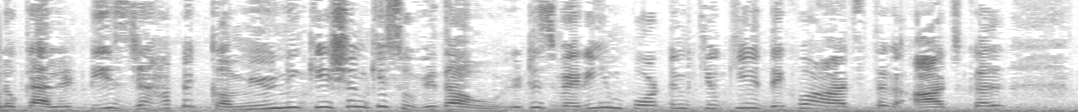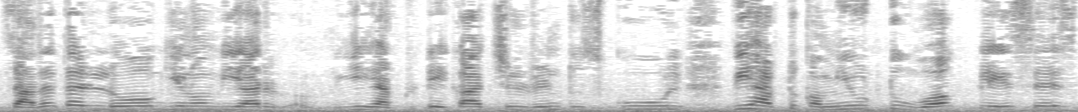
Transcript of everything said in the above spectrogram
localities जहाँ पे कम्युनिकेशन की सुविधा हो इट इज़ वेरी इंपॉर्टेंट क्योंकि देखो आज तक आजकल ज़्यादातर लोग you know we are we have to take our children to school we have to commute to work places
